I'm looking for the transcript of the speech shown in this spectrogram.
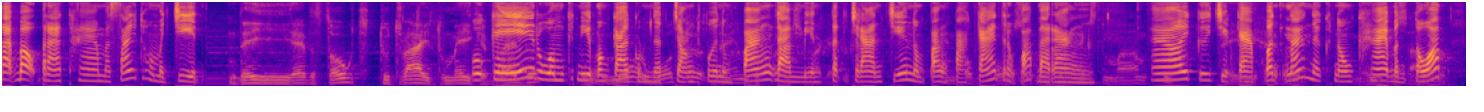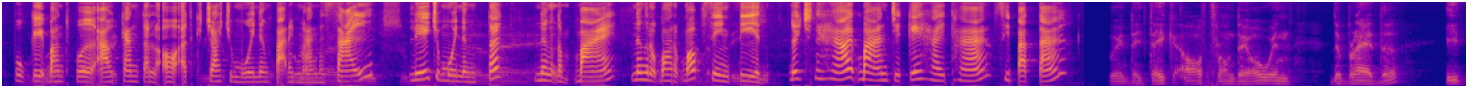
ដែលបកប្រែថាម្សៅធម្មជាតិ they have thought to try to make ពួក a គេ bread រួមគ្នាបង្កើត with គំនិត more ចង់ water ធ្វើនំ than ប៉័ង was ដែលមានទឹកច្រើនជាងនំប៉័ងប៉ាកែតរបស់បារាំង Next month, ហើយគឺជាការពិតណាស់នៅក្នុងខែបន្ទាប់ពួកគេបានធ្វើឲ្យកាន់តែល្អឥតខ្ចោះជាមួយនឹងបរិមាណម្សៅលាយជាមួយនឹងទឹកនិងដំបែនិងរបស់របរផ្សេងទៀតដូច្នេះហើយបានជាគេហៅថាស៊ីប៉ាតា when they take off from the oven the bread it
